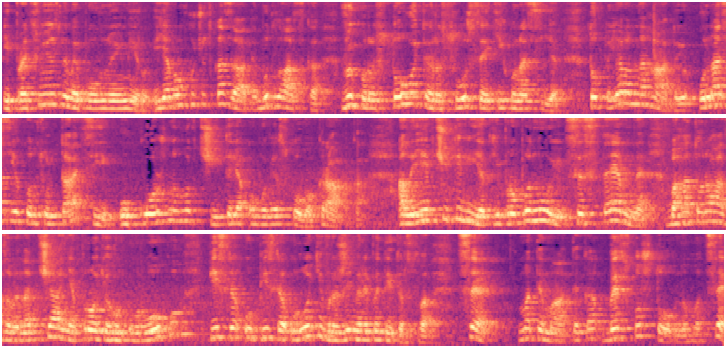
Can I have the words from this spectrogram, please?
і працює з ними повною мірою. І я вам хочу сказати, будь ласка, використовуйте ресурси, яких у нас є. Тобто я вам нагадую, у нас є консультації у кожного вчителя обов'язково. Крапка. Але є вчителі, які пропонують системне багаторазове навчання протягом уроку після, після уроків в режимі репетиторства. Це математика безкоштовного, це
